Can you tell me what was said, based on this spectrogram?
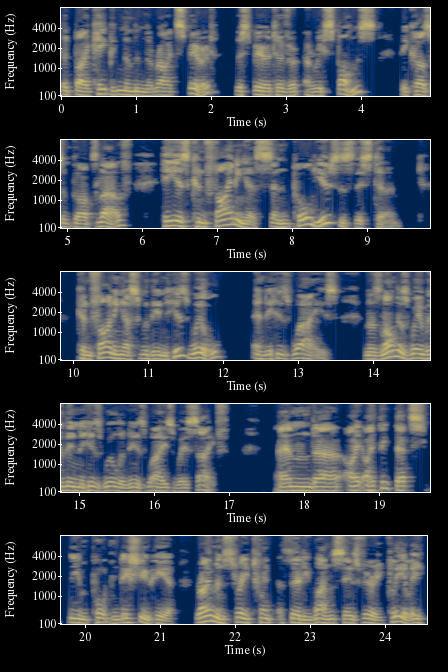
but by keeping them in the right spirit, the spirit of a, a response because of God's love, he is confining us, and Paul uses this term, confining us within his will and his ways. And as long as we're within his will and his ways, we're safe. And uh, I, I, think that's the important issue here. Romans 3.31 says very clearly,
